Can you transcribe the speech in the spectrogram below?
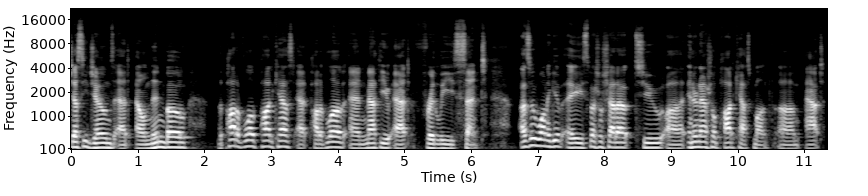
Jesse Jones at El Ninbo, the Pot of Love podcast at Pot of Love, and Matthew at Fridley Scent. I also want to give a special shout out to uh, International Podcast Month um, at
